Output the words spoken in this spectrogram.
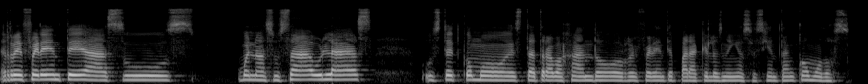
Referente a sus, bueno, a sus aulas, ¿usted cómo está trabajando referente para que los niños se sientan cómodos?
